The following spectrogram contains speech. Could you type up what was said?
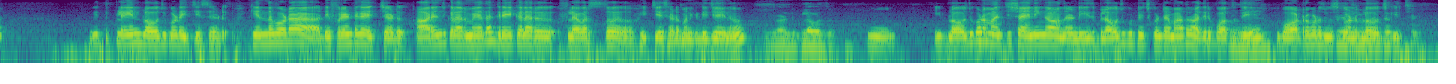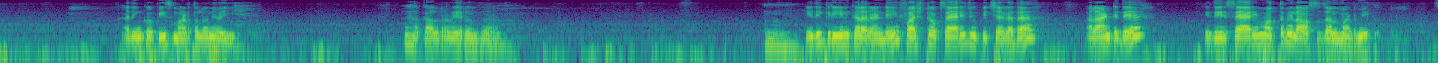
విత్ ప్లెయిన్ బ్లౌజ్ కూడా ఇచ్చేసాడు. కింద కూడా డిఫరెంట్గా ఇచ్చాడు. ఆరెంజ్ కలర్ మీద గ్రే కలర్ ఫ్లవర్స్తో ఇచ్చేసాడు మనకి డిజైను. బ్లౌజ్. ఈ బ్లౌజ్ కూడా మంచి షైనింగ్గా ఉందండి. ఈ బ్లౌజ్ కుట్టించుకుంటే మాత్రం అదిరిపోతుంది. బార్డర్ కూడా చూసుకోండి బ్లౌజ్కి. అది ఇంకో పీస్ మడతలోనే వెయ్యి. కలర్ వేరుందా? ఇది గ్రీన్ కలర్ అండి. ఫస్ట్ ఒక శారీ చూపించా కదా. అలాంటిదే ఇది శారీ మొత్తం ఇలా వస్తుంది అనమాట మీకు.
